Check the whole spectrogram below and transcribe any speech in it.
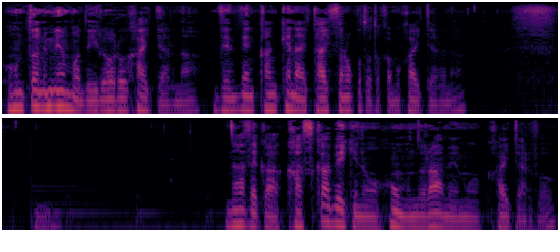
本当にメモでいろいろ書いてあるな。全然関係ない体操のこととかも書いてあるな。うん、なぜか、春日部駅のホームのラーメンも書いてあるぞ。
